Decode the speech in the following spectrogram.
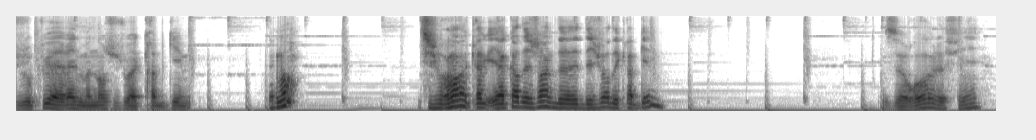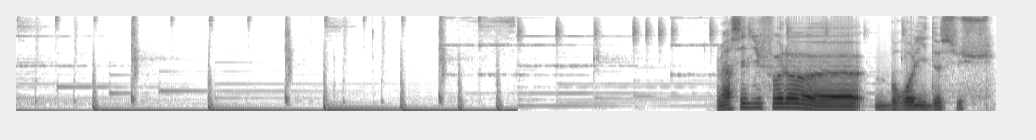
Je joue plus à RL, maintenant je joue à Crab Game. Vraiment? Tu joues vraiment à Crab Il y a encore des, gens des joueurs de Crab Game? Zero, le fini. Merci du follow, euh, Broly dessus.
